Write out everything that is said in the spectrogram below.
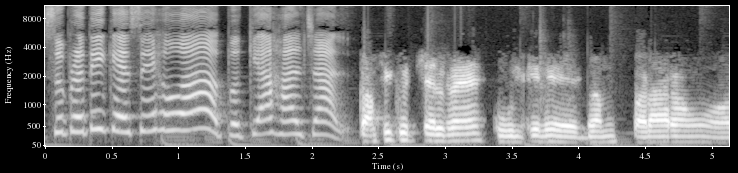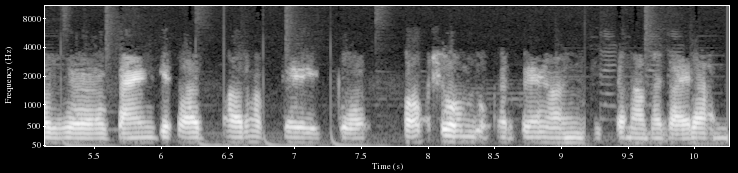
सो प्रतीक कैसे हो आप? क्या हाल चाल काफ़ी कुछ चल रहा है। स्कूल के लिए ड्रम्स पढ़ा रहा हूँ और बैंड के साथ हर हफ़्ते एक टॉक शो हम लोग करते हैं हम जिसका नाम है दायरा हम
